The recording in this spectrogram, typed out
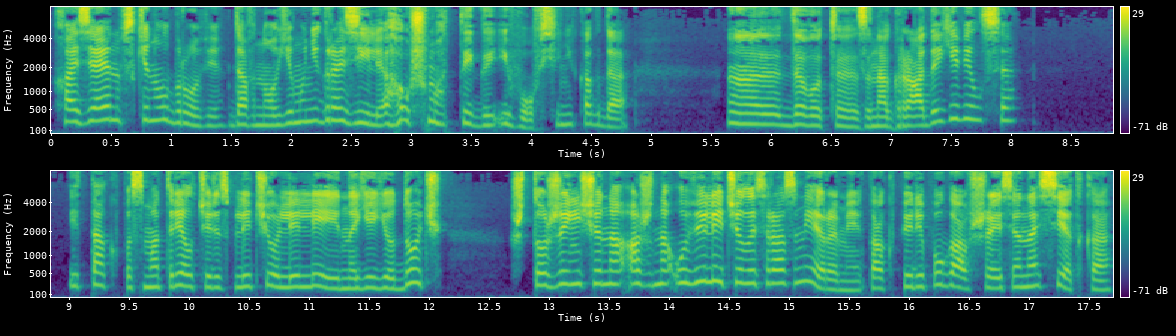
Хозяин вскинул брови. Давно ему не грозили, а уж мотыгой и вовсе никогда. «Э, «Да вот э, за наградой явился». И так посмотрел через плечо Лилеи на ее дочь, что женщина аж увеличилась размерами, как перепугавшаяся наседка.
